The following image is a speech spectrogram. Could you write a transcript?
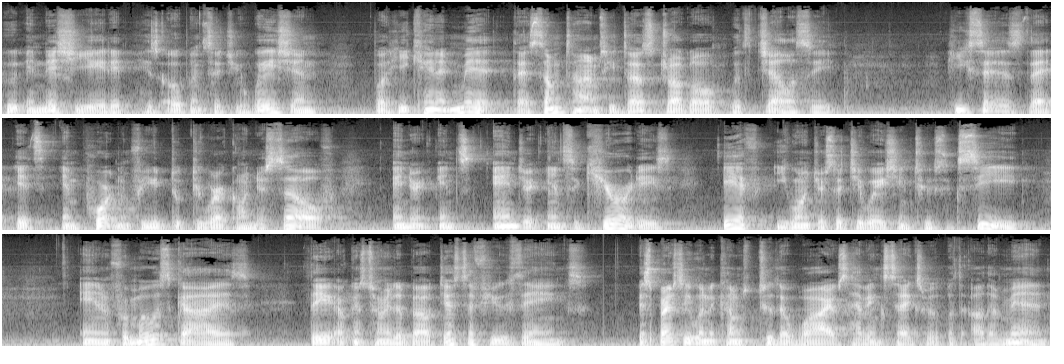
who initiated his open situation, but he can admit that sometimes he does struggle with jealousy he says that it's important for you to, to work on yourself and your ins- and your insecurities if you want your situation to succeed. And for most guys, they are concerned about just a few things, especially when it comes to their wives having sex with, with other men.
